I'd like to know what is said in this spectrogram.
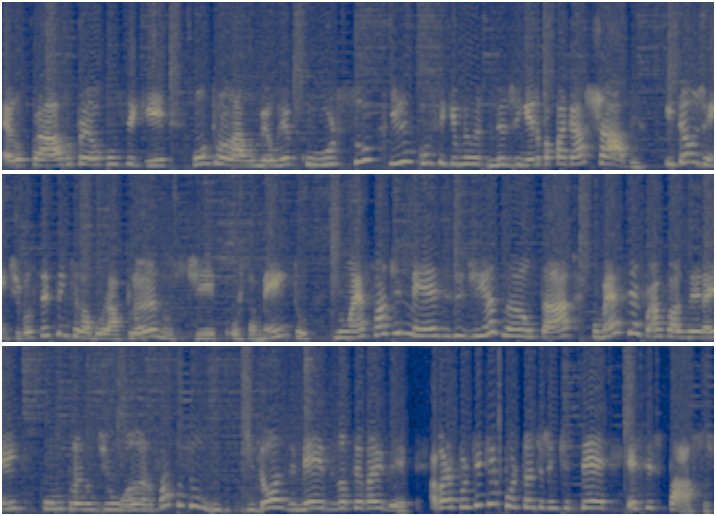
era o prazo para eu conseguir controlar o meu recurso e conseguir meu, meu dinheiro para pagar as chaves. Então, gente, vocês têm que elaborar planos de orçamento, não é só de meses e dias, não, tá? Comece a fazer aí com um plano de um ano, faça de 12 meses, você vai ver. Agora, por que, que é importante a gente ter esses passos?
